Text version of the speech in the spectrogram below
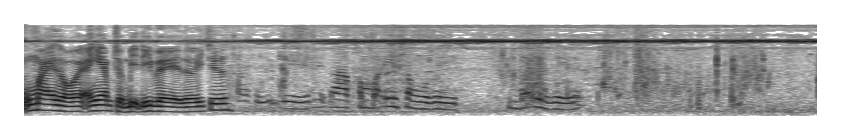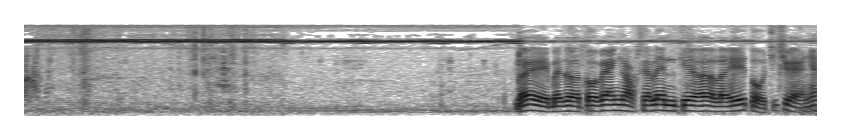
cũng may rồi anh em chuẩn bị đi về rồi chứ. Ta chuẩn bị về đấy ra thăm bẫy xong rồi về thu bẫy rồi về đấy. Đây bây giờ tôi với anh Ngọc sẽ lên kia lấy tổ chích chòe nhé.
